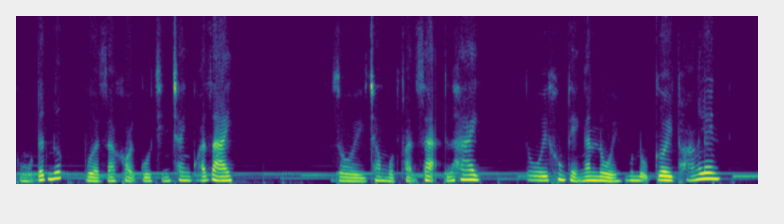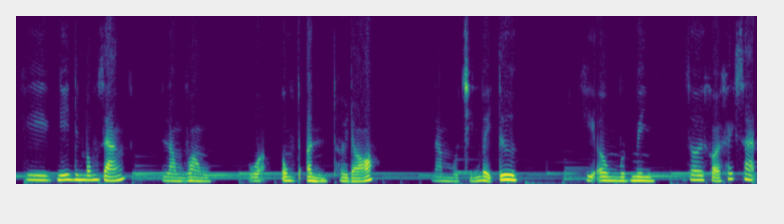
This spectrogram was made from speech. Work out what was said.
của một đất nước vừa ra khỏi cuộc chiến tranh quá dài. Rồi trong một phản xạ thứ hai, tôi không thể ngăn nổi một nụ cười thoáng lên khi nghĩ đến bóng dáng lòng vòng của ông ẩn thời đó, năm 1974, khi ông một mình rời khỏi khách sạn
